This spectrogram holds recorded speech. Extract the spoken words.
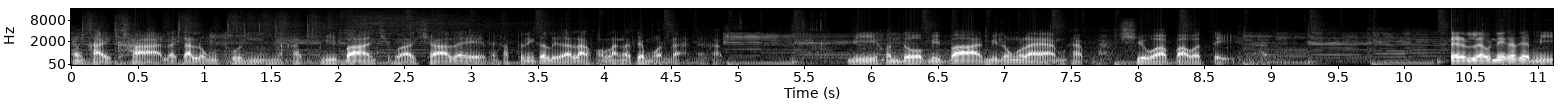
ทั้งขายขาดและการลงทุนนะครับ มีบ้านชิวาชาเล่นะครับ ตอนนี้ก็เหลือหลังสองหลังก็จะหมดแล้วนะครับ มีคอนโด มีบ้าน มีโรงแรมครับ ชิวาปาวตินะครับเร็วๆนี้ก็จะมี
